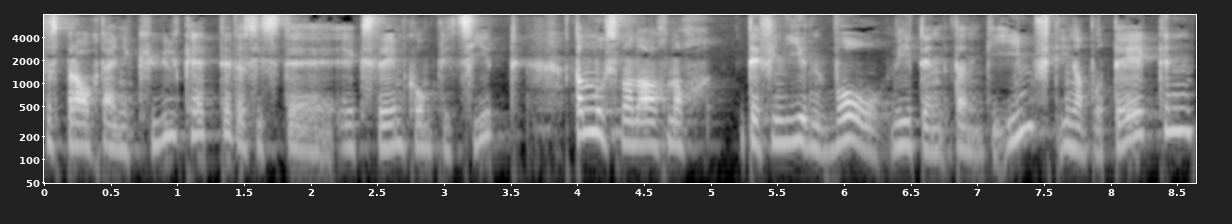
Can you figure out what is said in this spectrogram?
Das braucht eine Kühlkette. Das ist äh, extrem kompliziert. Dann muss man auch noch definieren, wo wird denn dann geimpft, in Apotheken,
